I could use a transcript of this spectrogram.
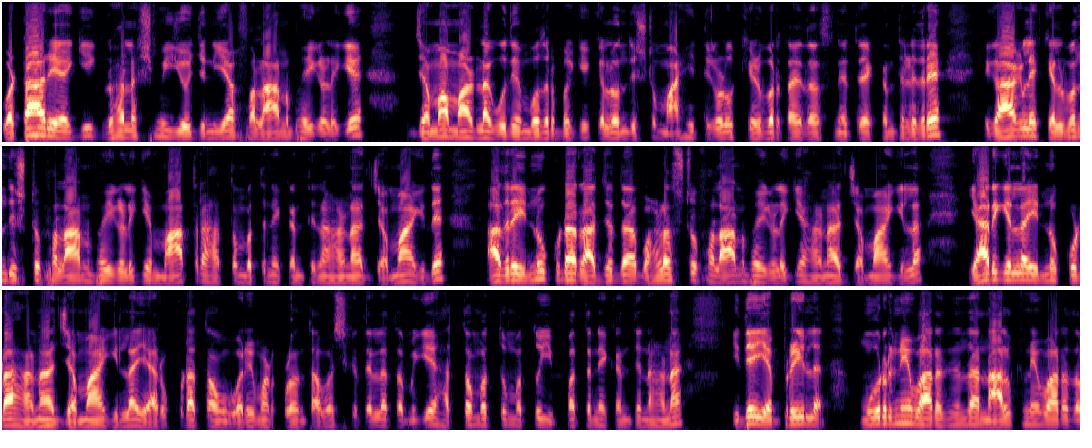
ಒಟ್ಟಾರೆಯಾಗಿ ಗೃಹಲಕ್ಷ್ಮಿ ಯೋಜನೆಯ ಫಲಾನುಭವಿಗಳಿಗೆ ಜಮಾ ಮಾಡಲಾಗುವುದು ಎಂಬುದರ ಬಗ್ಗೆ ಕೆಲವೊಂದಿಷ್ಟು ಮಾಹಿತಿಗಳು ಕೇಳಿಬರ್ತಾ ಇದ್ದಾವೆ ಸ್ನೇಹಿತರೆ. ಯಾಕಂತ ಹೇಳಿದ್ರೆ ಈಗಾಗಲೇ ಕೆಲವೊಂದಿಷ್ಟು ಫಲಾನುಭವಿಗಳಿಗೆ ಮಾತ್ರ ಹತ್ತೊಂಬತ್ತನೇ ಕಂತಿನ ಹಣ ಜಮಾ ಆಗಿದೆ ಆದರೆ ಇನ್ನೂ ಕೂಡ ರಾಜ್ಯದ ಬಹಳಷ್ಟು ಫಲಾನುಭವಿಗಳಿಗೆ ಹಣ ಜಮಾ ಆಗಿಲ್ಲ ಯಾರಿಗೆಲ್ಲ ಇನ್ನೂ ಕೂಡ ಹಣ ಜಮಾ ಆಗಿಲ್ಲ ಯಾರು ಕೂಡ ತಾವು ವರಿ ಮಾಡ್ಕೊಳ್ಳುವಂತ ಅವಶ್ಯಕತೆ ಇಲ್ಲ. ತಮಗೆ ಹತ್ತೊಂಬತ್ತು ಮತ್ತು ಇಪ್ಪತ್ತನೇ ಕಂತಿನ ಹಣ ಇದೇ ಏಪ್ರಿಲ್ ಮೂರನೇ ವಾರದಿಂದ ನಾಲ್ಕನೇ ವಾರದ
